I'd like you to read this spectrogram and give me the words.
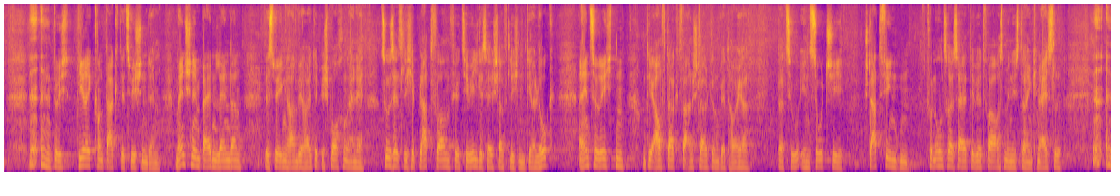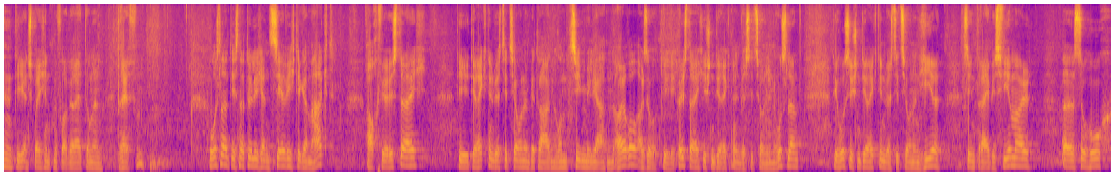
durch Direktkontakte zwischen den Menschen in beiden Ländern. Deswegen haben wir heute besprochen, eine zusätzliche Plattform für zivilgesellschaftlichen Dialog einzurichten. Und die Auftaktveranstaltung wird heuer dazu in Sochi stattfinden. Von unserer Seite wird Frau Außenministerin Kneißl die entsprechenden Vorbereitungen treffen. Russland ist natürlich ein sehr wichtiger Markt, auch für Österreich. Die Direktinvestitionen betragen rund 7 Milliarden Euro, also die österreichischen Direktinvestitionen in Russland. Die russischen Direktinvestitionen hier sind drei bis viermal äh, so hoch.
